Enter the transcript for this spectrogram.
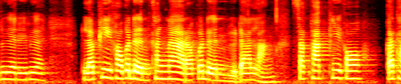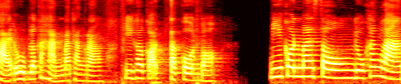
เรื่อยๆเรื่อยๆแล้วพี่เขาก็เดินข้างหน้าเราก็เดินอยู่ด้านหลัง สักพักพี่เขาก็ถ่ายรูปแล้วก็หันมาทางเรา พี่เขาก็ตะโกนบอก มีคนมาส่งอยู่ข้างหลัง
